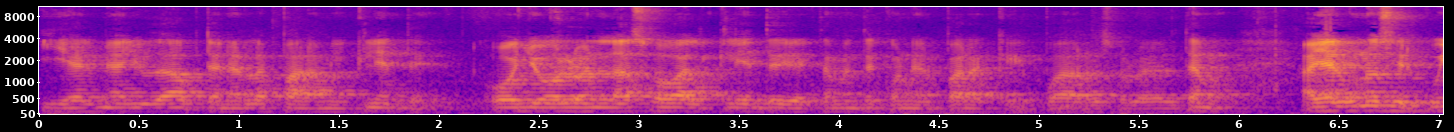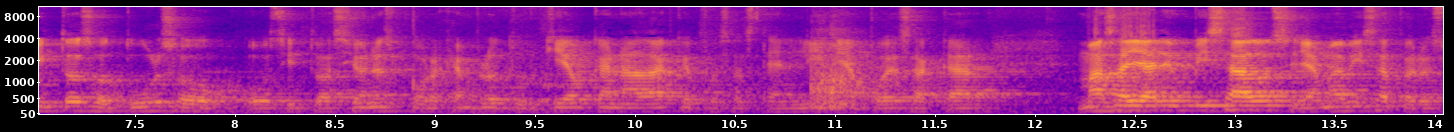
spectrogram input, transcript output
y él me ayuda a obtenerla para mi cliente o yo lo enlazo al cliente directamente con él para que pueda resolver el tema. Hay algunos circuitos o tours o, situaciones, por ejemplo Turquía o Canadá, que pues hasta en línea puedes sacar, más allá de un visado, se llama visa, pero es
